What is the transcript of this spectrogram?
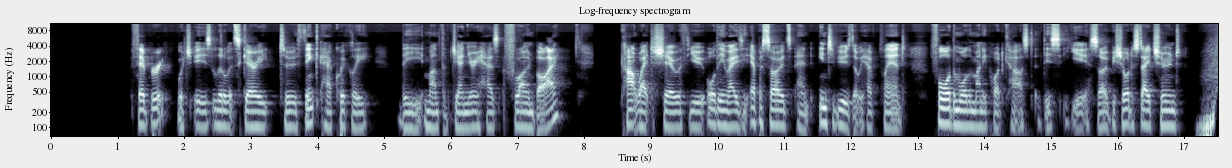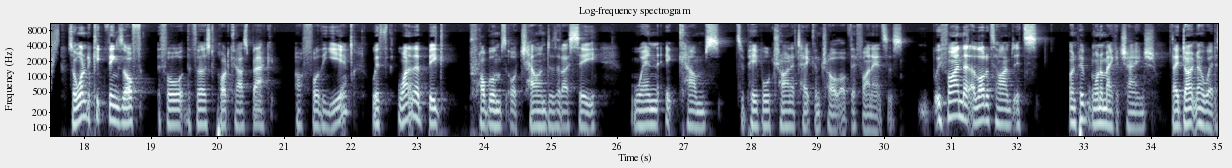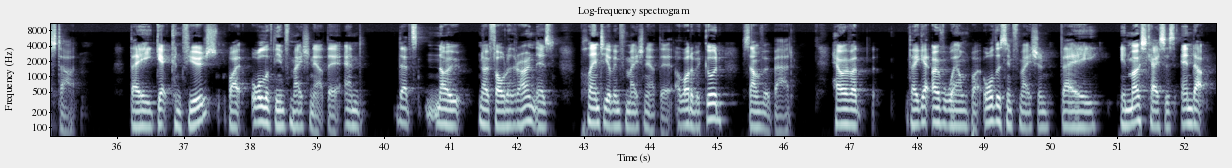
February, which is a little bit scary to think how quickly the month of January has flown by. Can't wait to share with you all the amazing episodes and interviews that we have planned for the More Than Money podcast this year. So be sure to stay tuned. So I wanted to kick things off for the first podcast back for the year with one of the big problems or challenges that I see when it comes to people trying to take control of their finances. We find that a lot of times it's when people want to make a change, they don't know where to start. They get confused by all of the information out there, and that's no no fault of their own. There's plenty of information out there, a lot of it good, some of it bad. However, they get overwhelmed by all this information. They, in most cases, end up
